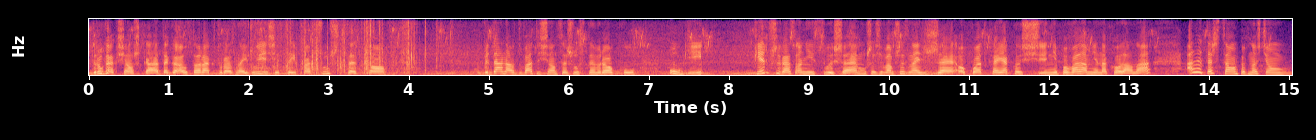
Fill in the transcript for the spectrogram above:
Druga książka tego autora, która znajduje się w tej paczuszce, to wydana w 2006 roku Ugi. Pierwszy raz o niej słyszę. Muszę się Wam przyznać, że okładka jakoś nie powala mnie na kolana, ale też z całą pewnością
